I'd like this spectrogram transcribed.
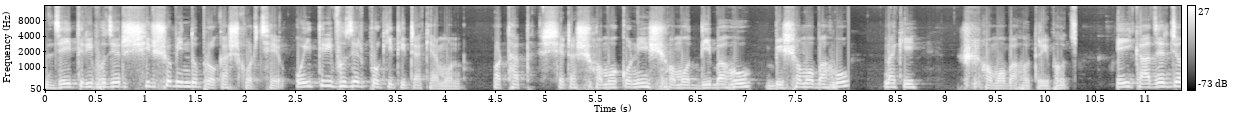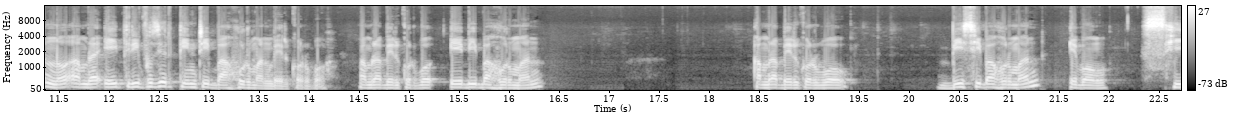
যেই ত্রিভুজের শীর্ষবিন্দু প্রকাশ করছে, ওই ত্রিভুজের প্রকৃতিটা কেমন? অর্থাৎ সেটা সমকোণী সমদ্বিবাহু, বিষমবাহু নাকি সমবাহু ত্রিভুজ? এই কাজের জন্য আমরা এই ত্রিভুজের তিনটি বাহুর মান বের করব। আমরা বের করব এ বি বাহুর মান। আমরা বের করব বিসি বাহুর মান এবং সি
